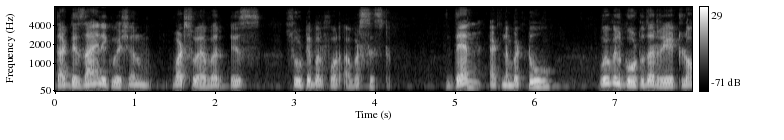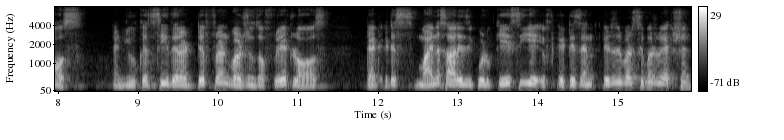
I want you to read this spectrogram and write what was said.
the design equation whatsoever is suitable for our system. Then at number 2 we will go to the rate laws and you can see there are different versions of rate laws that it is minus R is equal to KCA if it is an irreversible reaction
